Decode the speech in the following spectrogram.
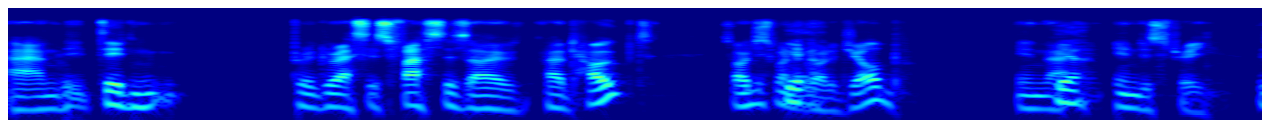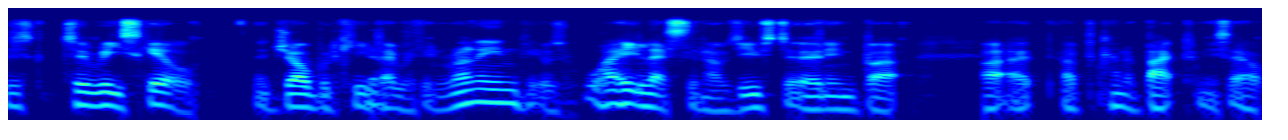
And it didn't progress as fast as I, I'd hoped. So I just went and Yeah. got a job in that Yeah. industry just to reskill. The job would keep Yeah. everything running. It was way less than I was used to earning, but I, I, kind of backed myself.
